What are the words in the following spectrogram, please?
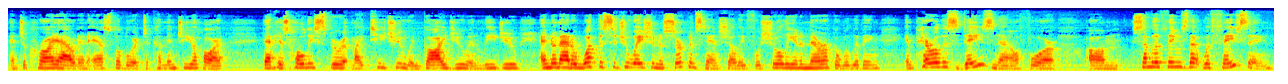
and to cry out and ask the Lord to come into your heart that His Holy Spirit might teach you and guide you and lead you. And no matter what the situation or circumstance, Shelly, for surely in America we're living in perilous days now for um, some of the things that we're facing,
